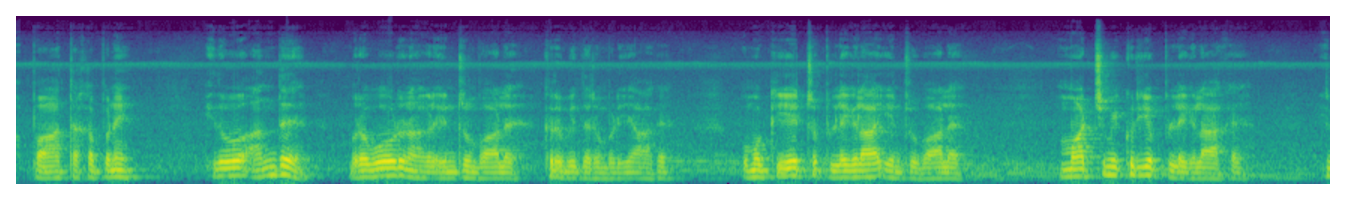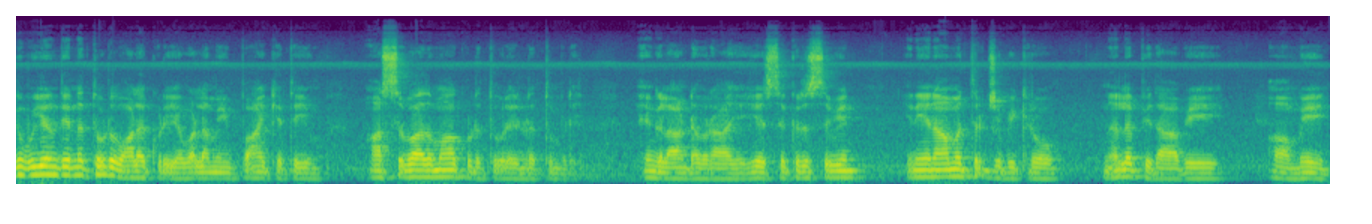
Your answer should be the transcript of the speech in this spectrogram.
அப்பா தகப்பனே இதோ அந்த உறவோடு நாங்கள் என்றும் வாழ கிருபி தரும்படியாக உமக்கு ஏற்ற பிள்ளைகளா என்று வாழ மாட்சிமைக்குரிய பிள்ளைகளாக இது உயர்ந்த எண்ணத்தோடு வாழக்கூடிய வல்லமையும் பாக்கியத்தையும் ஆசீர்வாதமாக கொடுத்து நடத்தும்படி எங்கள் ஆண்டவராய இயேசு கிறிஸ்துவின் இனிய நாமத்தில் ஜெபிக்கிறோம். நல்ல பிதாவே ஆமேன்.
